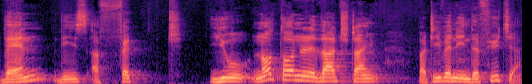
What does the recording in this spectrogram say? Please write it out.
then these affect you not only that time, but even in the future.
